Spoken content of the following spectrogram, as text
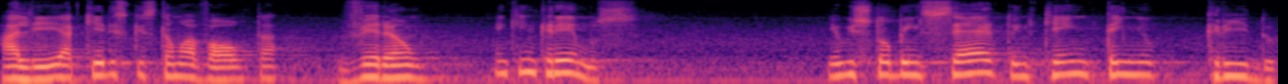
ali aqueles que estão à volta verão em quem cremos. Eu estou bem certo em quem tenho crido.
